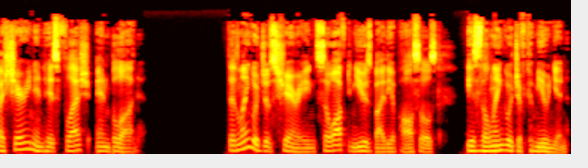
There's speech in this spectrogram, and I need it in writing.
by sharing in his flesh and blood. The language of sharing, so often used by the apostles, is the language of communion,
